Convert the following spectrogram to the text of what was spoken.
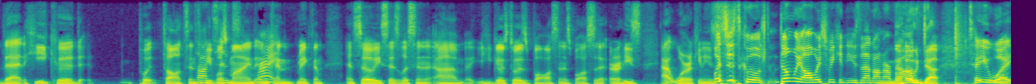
that he could put thoughts into Thoughts people's into- mind and right. kind of make them. And so he says, "Listen." Um, he goes to his boss, and his boss, or he's at work, and he's Which is cool. Don't we all wish we could use that on our no boss? doubt. Tell you what,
